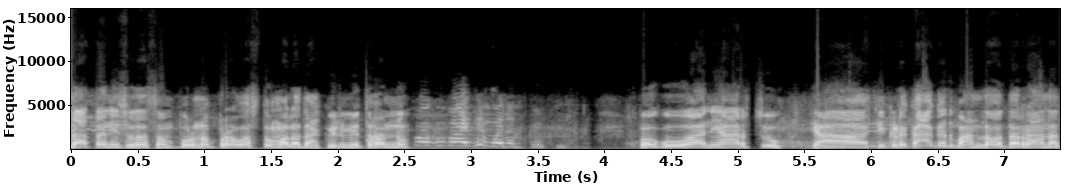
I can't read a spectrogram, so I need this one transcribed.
जाताना सुद्धा संपूर्ण प्रवास तुम्हाला दाखवेल मित्रांनो. पगू आणि आरचू ह्या तिकडं कागद बांधला होता रानात.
